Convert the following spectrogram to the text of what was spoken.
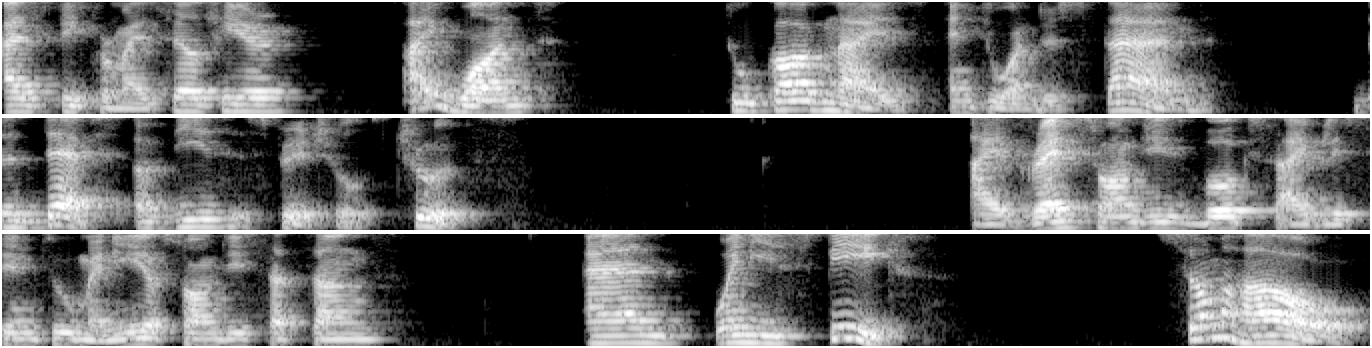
I'll speak for myself here. I want to cognize and to understand the depth of these spiritual truths. I've read Swamiji's books, I've listened to many of Swamiji's satsangs, and when he speaks, somehow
